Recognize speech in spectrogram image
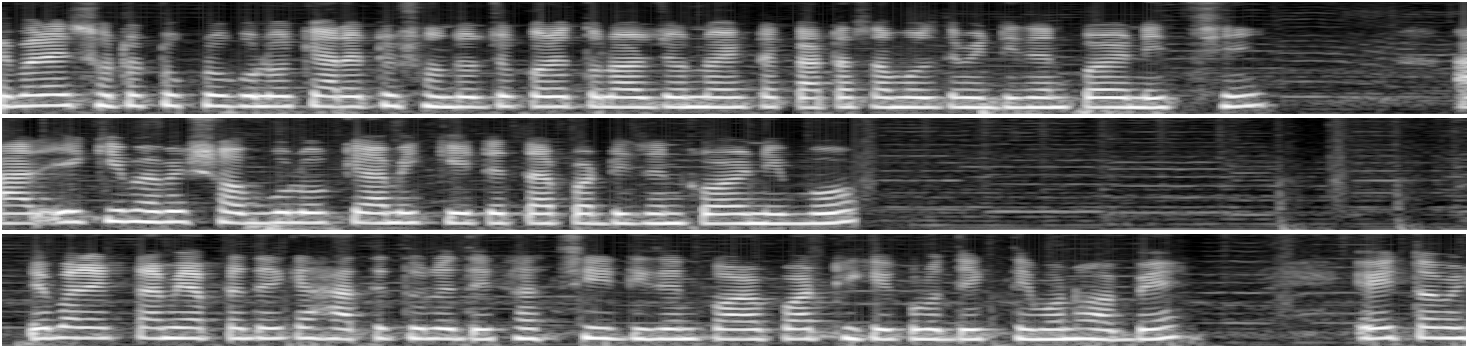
এবারে ছোট টুকরোগুলোকে আর একটু সৌন্দর্য করে তোলার জন্য একটা কাটা চামচ দিয়ে আমি ডিজাইন করে নিচ্ছি। আর একইভাবে সবগুলোকে আমি কেটে তারপর ডিজাইন করে নিব। এবার একটা আমি আপনাদেরকে হাতে তুলে দেখাচ্ছি। ডিজাইন করার পর ঠিক এগুলো দেখতে মন হবে। এই তো আমি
